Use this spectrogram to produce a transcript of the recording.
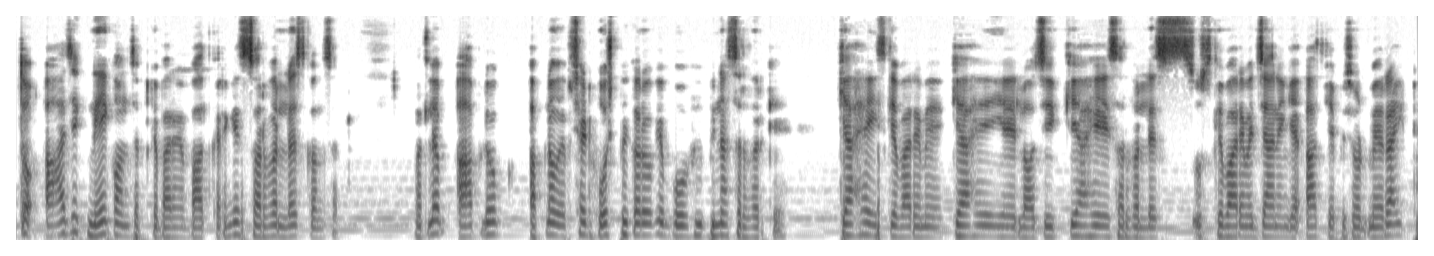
तो आज एक नए कॉन्सेप्ट के बारे में बात करेंगे सर्वरलेस कॉन्सेप्ट मतलब आप लोग अपना वेबसाइट होस्ट भी करोगे, वो भी बिना सर्वर के। क्या है इसके बारे में? क्या है ये लॉजिक क्या है सर्वरलेस उसके बारे में जानेंगे आज के एपिसोड में राइट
